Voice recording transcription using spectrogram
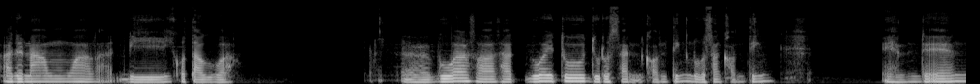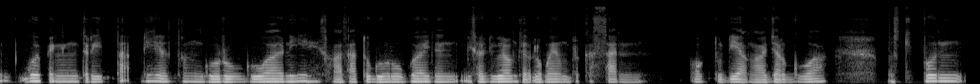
ada nama lah di kota gua. Uh, gua salah satu gua itu jurusan accounting, lulusan accounting. And then gue pengen cerita nih tentang guru gua nih, salah satu guru gua yang bisa dibilang kayak lumayan berkesan waktu dia ngajar gua. Meskipun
